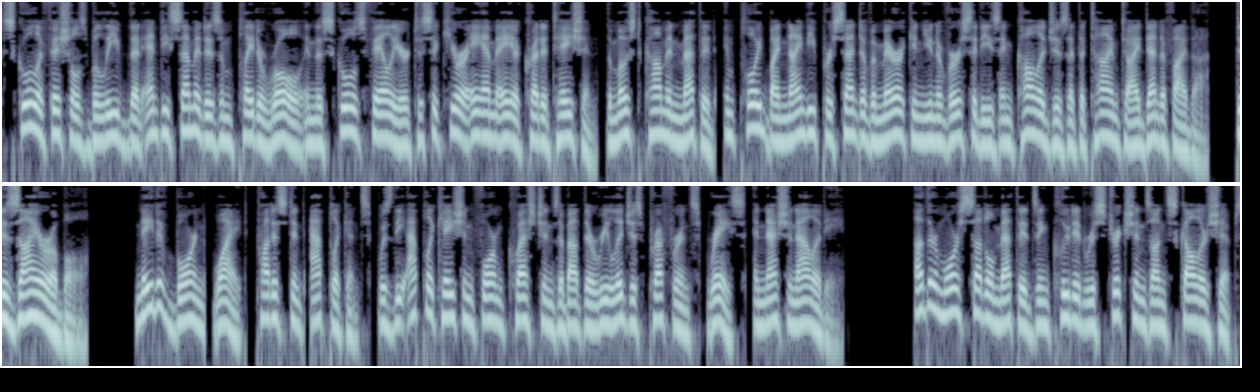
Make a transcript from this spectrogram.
School officials believed that antisemitism played a role in the school's failure to secure AMA accreditation, the most common method, employed by 90% of American universities and colleges at the time to identify the desirable native-born, white, Protestant applicants, was the application form questions about their religious preference, race, and nationality. Other more subtle methods included restrictions on scholarships,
